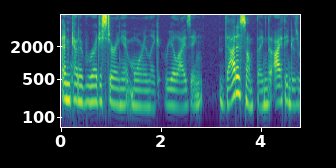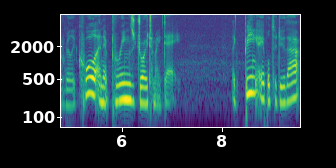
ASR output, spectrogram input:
and kind of registering it more and like realizing that is something that I think is really cool and it brings joy to my day. Like being able to do that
